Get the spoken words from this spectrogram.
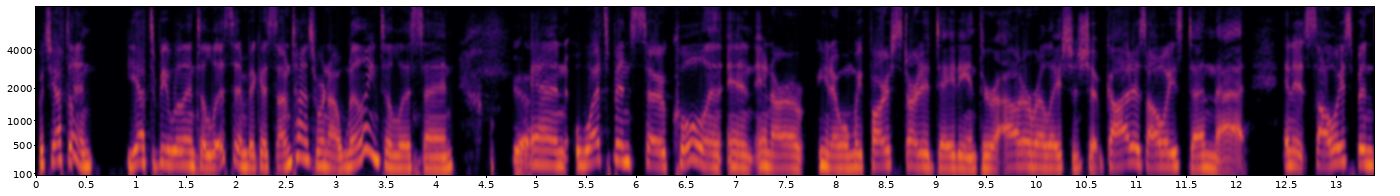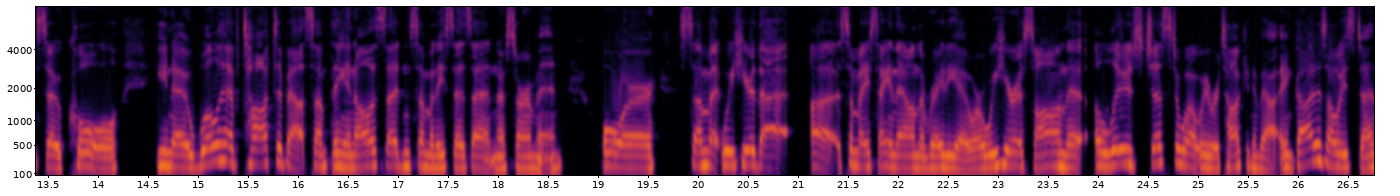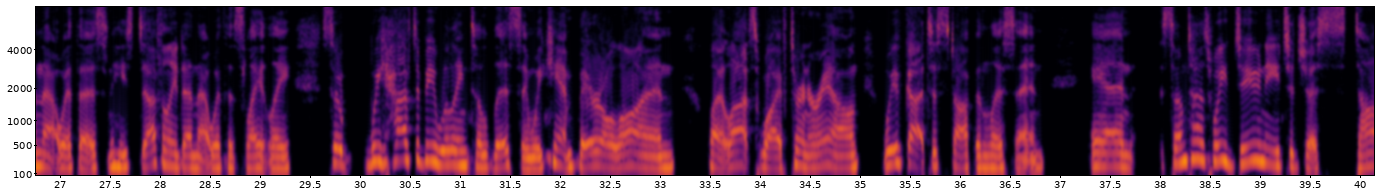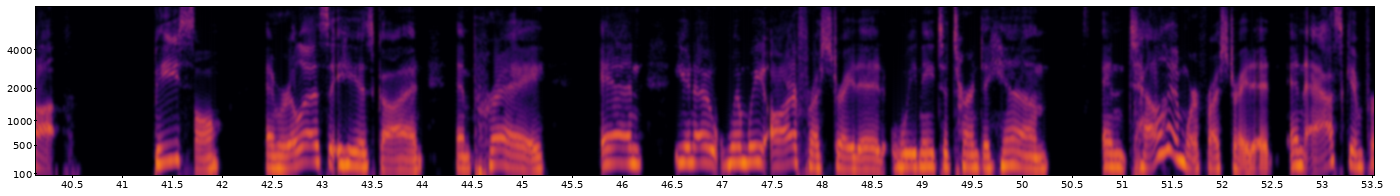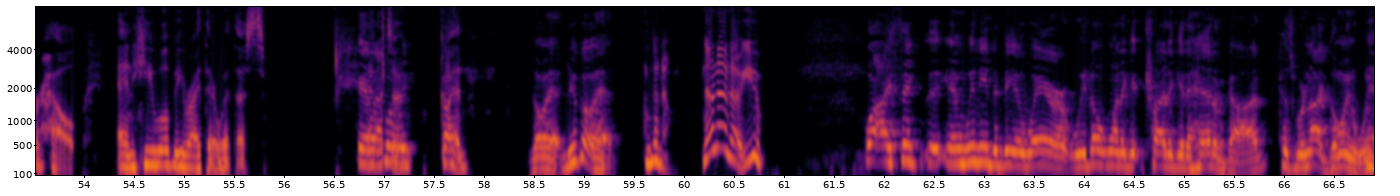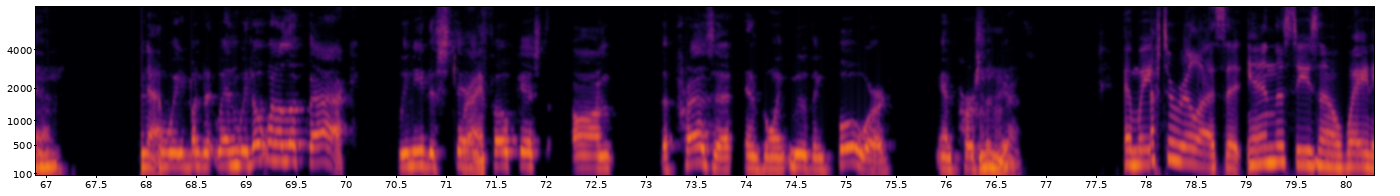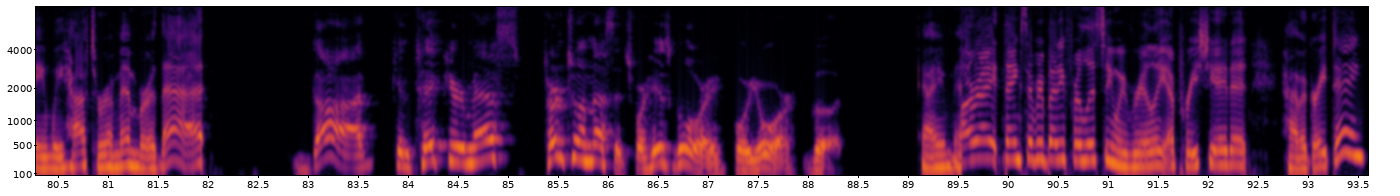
but you have to you have to be willing to listen because sometimes we're not willing to listen. Yeah. and what's been so cool in, in in our you know when we first started dating and throughout our relationship god has always done that. And it's always been so cool. You know we'll have talked about something and all of a sudden somebody says that in a sermon or some we hear that uh, somebody saying that on the radio, or we hear a song that alludes just to what we were talking about. And God has always done that with us, and He's definitely done that with us lately. So we have to be willing to listen. We can't barrel on like Lot's wife, turn around. We've got to stop and listen. And sometimes we do need to just stop, be still, and realize that He is God and pray. And, you know, when we are frustrated, we need to turn to Him and tell Him we're frustrated and ask Him for help. And He will be right there with us. And And so- we- Go ahead. go ahead. You go ahead. No, no, no, no, no. you. Well, I think, and we need to be aware. We don't want to get try to get ahead of God because we're not going to win. Mm-hmm. No. We and we don't want to look back. We need to stay Right. focused on the present and going moving forward in mm-hmm. perseverance. And we have to realize that in the season of waiting, we have to remember that God can take your mess, turn to a message for His glory for your good. Amen. All right. Thanks everybody for listening. We really appreciate it. Have a great day.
